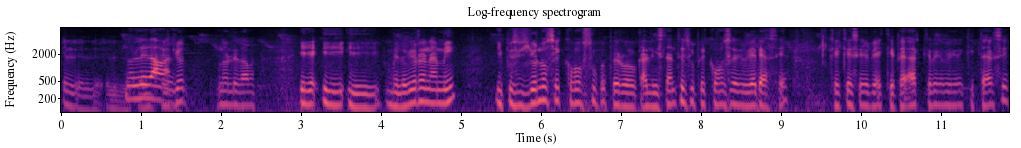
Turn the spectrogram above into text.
el, el- el- No le el- el daban. guion, no le daban. Y, y- y me lo dieron a mí y pues yo no sé cómo supe, pero al instante supe cómo se debía de hacer, qué, qué se debía quedar, qué debía de quitarse.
